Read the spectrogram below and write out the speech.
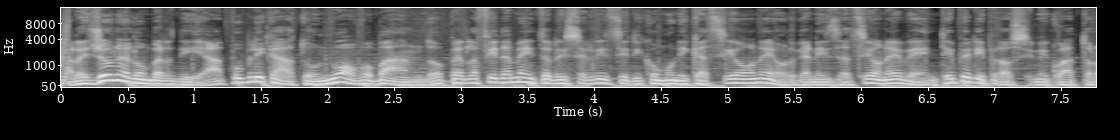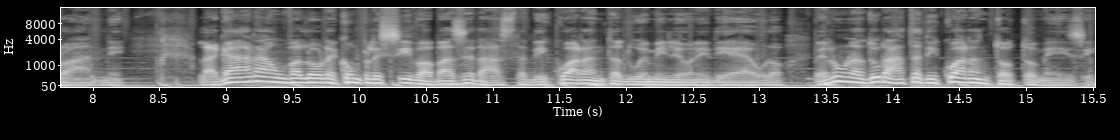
Regione Lombardia ha pubblicato un nuovo bando per l'affidamento dei servizi di comunicazione e organizzazione eventi per i prossimi quattro anni. La gara ha un valore complessivo a base d'asta di 42 milioni di euro per una durata di 48 mesi,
